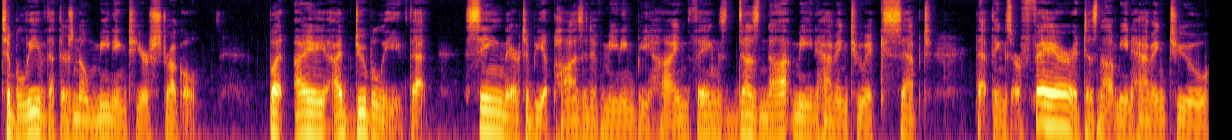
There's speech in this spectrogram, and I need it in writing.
to believe that there's no meaning to your struggle. But I, I do believe that seeing there to be a positive meaning behind things does not mean having to accept that things are fair. It does not mean having to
